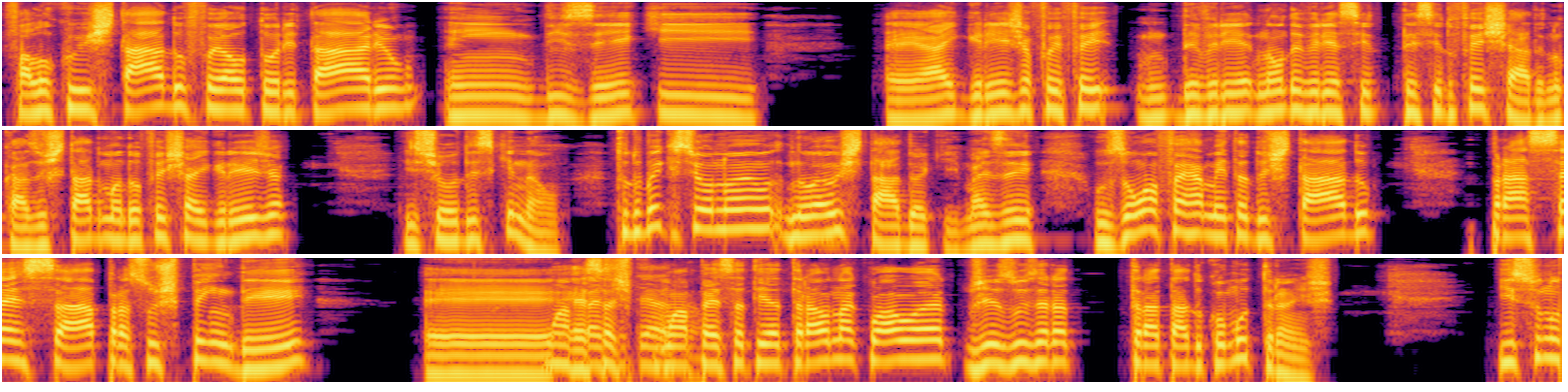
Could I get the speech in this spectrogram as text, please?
Falou que o Estado foi autoritário em dizer que é, a igreja foi fe- deveria, não deveria ter sido fechada. No caso, o Estado mandou fechar a igreja e o senhor disse que não. Tudo bem que o senhor não é, não é o Estado aqui, mas ele usou uma ferramenta do Estado para acessar, para suspender é, Uma peça teatral. uma peça teatral na qual Jesus era tratado como trans. Isso não,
